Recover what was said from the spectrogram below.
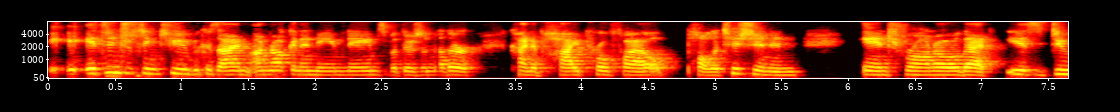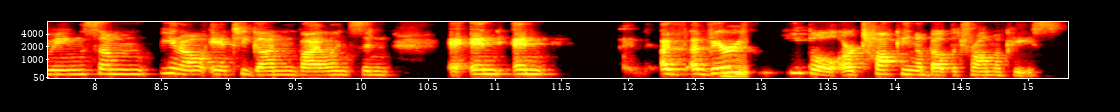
it's interesting too because I'm I'm not going to name names but there's another kind of high profile politician in in Toronto that is doing some you know anti-gun violence and and and a, a very mm-hmm. few people are talking about the trauma piece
